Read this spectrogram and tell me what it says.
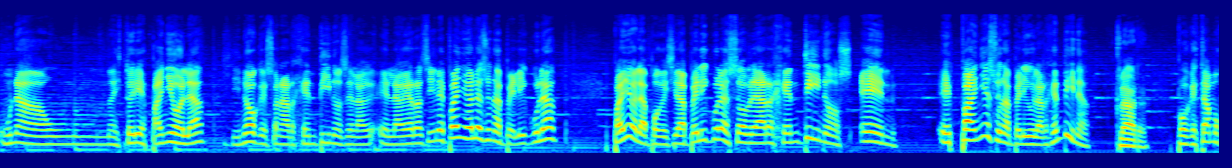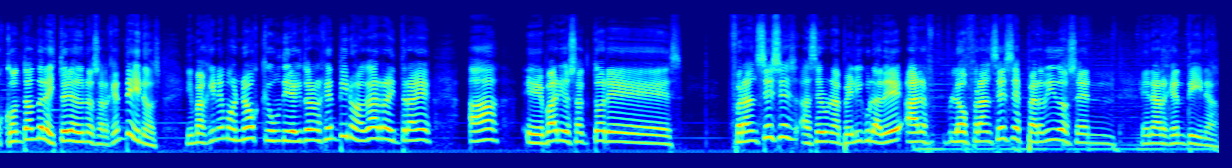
una, un- una historia española, y no que son argentinos en la, en la Guerra Civil Española, es una película española, porque si la película es sobre argentinos en España, es una película argentina. Claro. Porque estamos contando la historia de unos argentinos. Imaginémonos que un director argentino agarra y trae a eh, varios actores franceses a hacer una película de los franceses perdidos en, en Argentina.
